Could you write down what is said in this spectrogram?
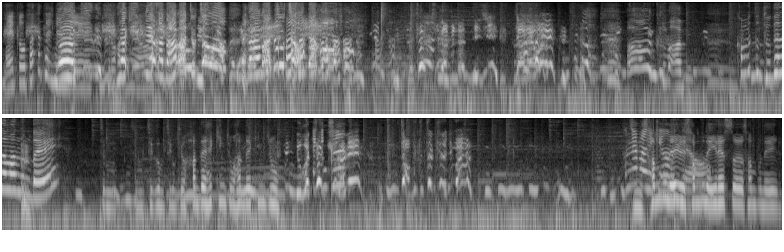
네, 또 따뜻해지면 야 김이. 김이야가 나만 쫓아와. 나만 쫓아온다고. 안 되지 아 그만. 컴퓨터 두 대 남았는데. 지금 지금 지금 지금 지금 한 대 해킹 중 한 대 해킹 중. 누가 탈출하래 나부터 탈출하지 마한 지금 대만 3분의 1 3분의 1 했어요 3분의 1.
